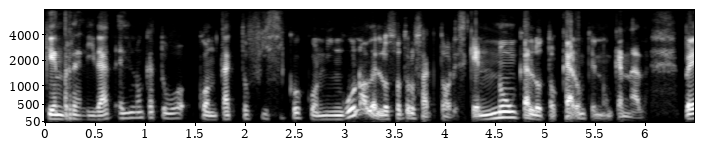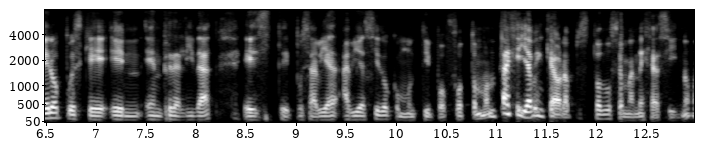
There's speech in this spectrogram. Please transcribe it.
que en realidad él nunca tuvo contacto físico con ninguno de los otros actores, que nunca lo tocaron, que nunca nada, pero pues que en, en realidad este, pues había, había sido como un tipo fotomontaje. Ya ven que ahora pues todo se maneja así, ¿no?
